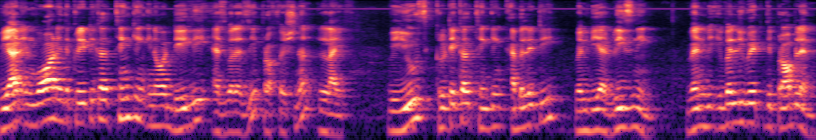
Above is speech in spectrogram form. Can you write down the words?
we are involved in the critical thinking in our daily as well as the professional life. We use critical thinking ability when we are reasoning when we evaluate the problem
